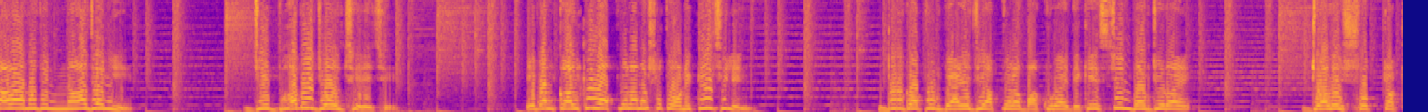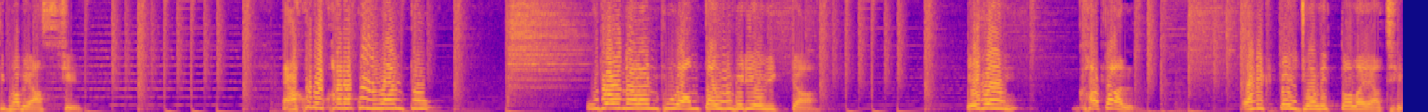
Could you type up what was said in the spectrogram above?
তারা আমাদের না জানিয়ে যেভাবে জল ছেড়েছে এবং কালকেও আপনারা আমার সাথে অনেকেই ছিলেন। দুর্গাপুর ব্যারেজে আপনারা বাঁকুড়ায় দেখে এসছেন, বর্জরায় জলের স্রোতটা কীভাবে আসছে। এখনও ওয়ান টু উদয়নারায়ণপুর আমতা উলুবেড়িয়া দিকটা। এবং ঘাটাল অনেকটাই জলের তলায় আছে।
